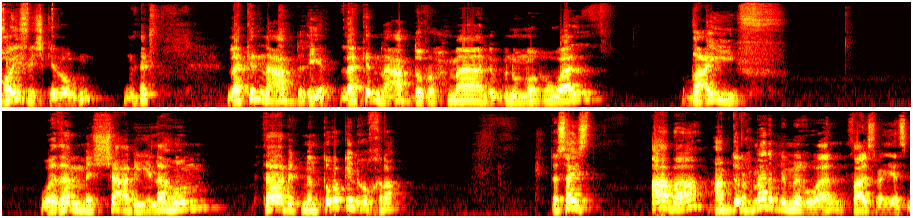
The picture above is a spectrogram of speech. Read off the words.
häufig gelogen. لكن عبد هي لكن عبد الرحمن بن مغول ضعيف وذم الشعبي لهم ثابت من طرق أخرى Das heißt, aber Abdurrahman ibn Mirwal, falls man jetzt,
